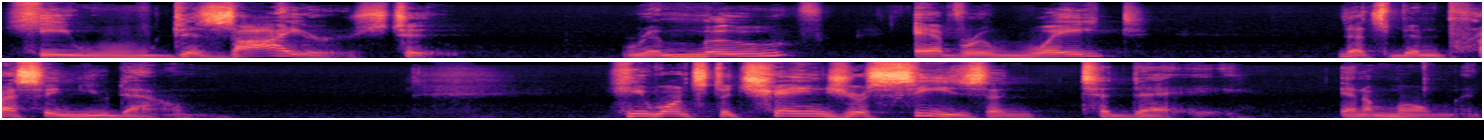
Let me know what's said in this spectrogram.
He desires to remove every weight that's been pressing you down. He wants to change your season today in a moment.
